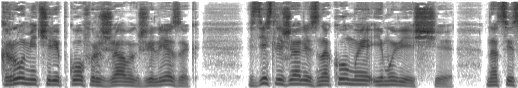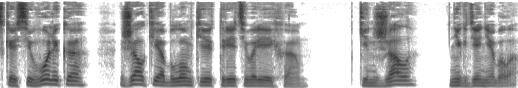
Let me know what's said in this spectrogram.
Кроме черепков и ржавых железок, здесь лежали знакомые ему вещи — нацистская символика, жалкие обломки Третьего рейха. Кинжала нигде не было.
